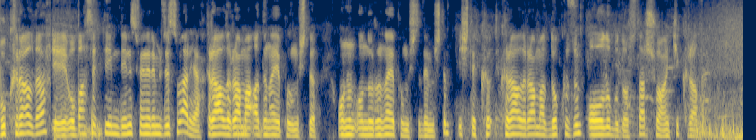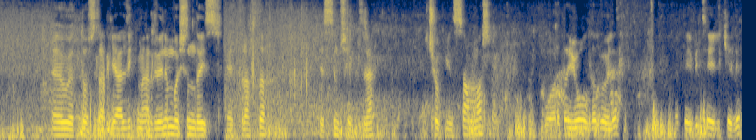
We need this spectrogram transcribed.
Bu kral da e, o bahsettiğim Deniz Feneri Müzesi var ya, Kral Rama adına yapılmıştı. Onun onuruna yapılmıştı demiştim. İşte Kral Rama 9'un oğlu bu dostlar, şu anki kral. Evet dostlar geldik merdivenin başındayız. Etrafta resim çektiren çok insan var. Bu arada yolda böyle epey bir tehlikeli.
